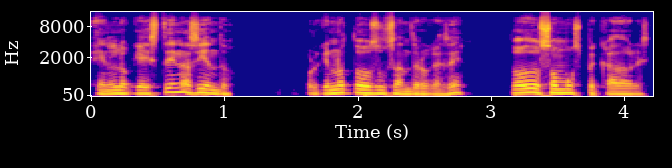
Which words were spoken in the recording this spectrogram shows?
en lo que estén haciendo, porque no todos usan drogas, ¿eh? todos somos pecadores.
